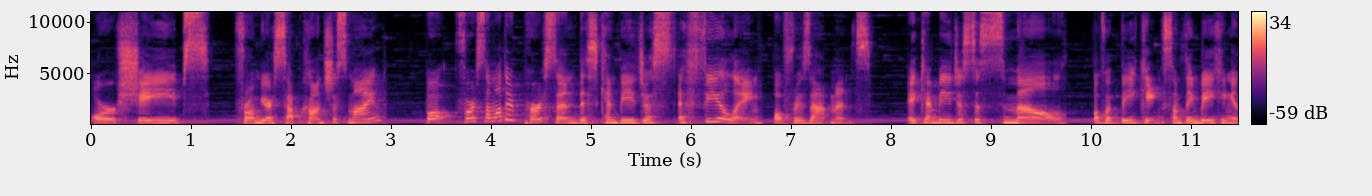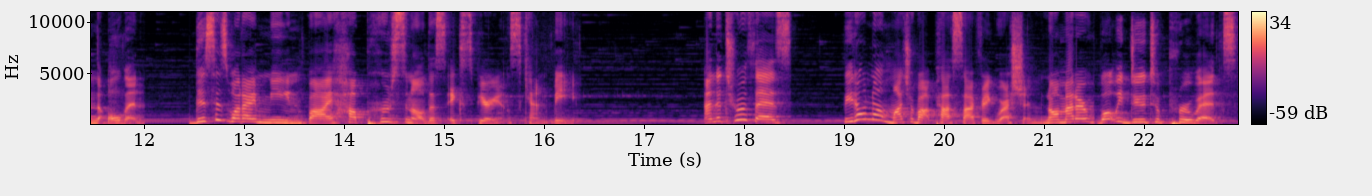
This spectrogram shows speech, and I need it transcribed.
or shapes from your subconscious mind. But for some other person, this can be just a feeling of resentment. It can be just a smell of a baking, something baking in the oven. This is what I mean by how personal this experience can be. And the truth is, we don't know much about past life regression. No matter what we do to prove it,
